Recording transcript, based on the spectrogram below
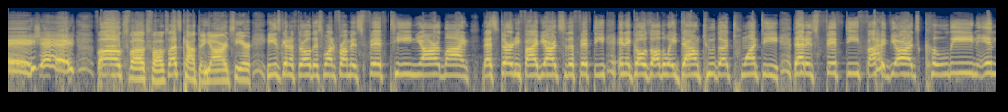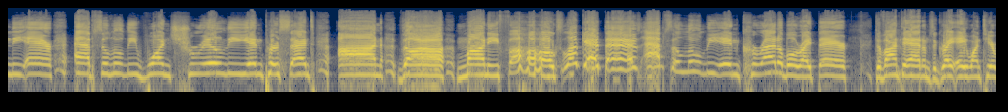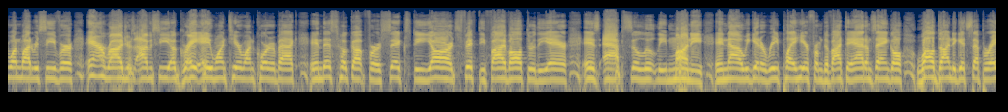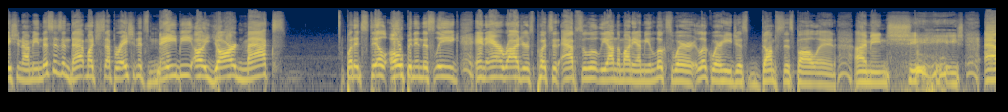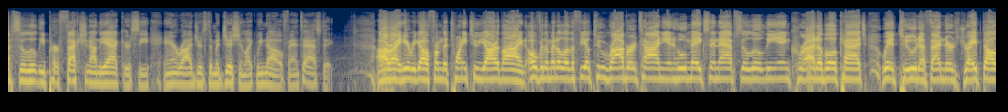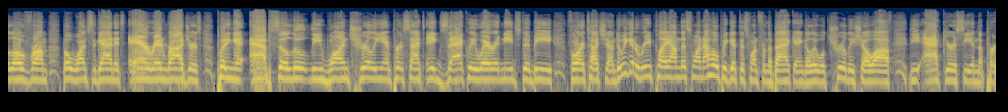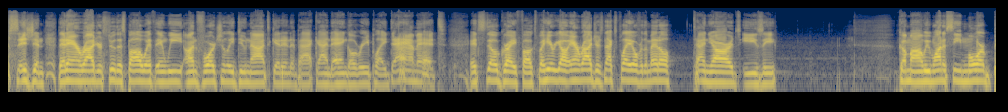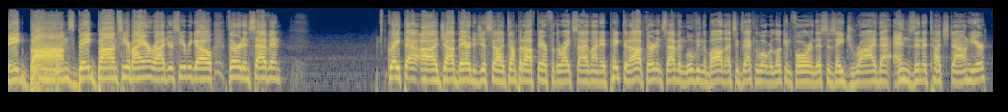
Sheesh, sheesh. Folks, folks, folks, let's count the yards here. He's going to throw this one from his 15 yard line. That's 35 yards to the 50, and it goes all the way down to the 20. That is 55 yards clean in the air. Absolutely 1 trillion percent on the money, folks. Look at this. Absolutely incredible right there. Davante Adams, a great A1 tier 1 wide receiver. Aaron Rodgers, obviously a great A1 tier 1 quarterback. And this hookup for 60 yards, 55 all through the air is absolutely money. And now we get a replay here from Davante Adams' angle. Well done to get separation. I mean, this isn't that much separation. It's maybe a yard max but it's still open in this league and Aaron Rodgers puts it absolutely on the money. I mean, looks where look where he just dumps this ball in. I mean, sheesh. Absolutely perfection on the accuracy. Aaron Rodgers the magician like we know. Fantastic. All right, here we go from the 22 yard line over the middle of the field to Robert Tonyan, who makes an absolutely incredible catch with two defenders draped all over him. But once again, it's Aaron Rodgers putting it absolutely 1 trillion percent exactly where it needs to be for a touchdown. Do we get a replay on this one? I hope we get this one from the back angle. It will truly show off the accuracy and the precision that Aaron Rodgers threw this ball with, and we unfortunately do not get in a back end angle replay. Damn it. It's still great, folks. But here we go. Aaron Rodgers, next play over the middle. 10 yards, easy. Come on, we want to see more big bombs. Big bombs here by Aaron Rodgers. Here we go. Third and seven. Great uh, job there to just uh, dump it off there for the right sideline. It picked it up, third and seven, moving the ball. That's exactly what we're looking for. And this is a drive that ends in a touchdown here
